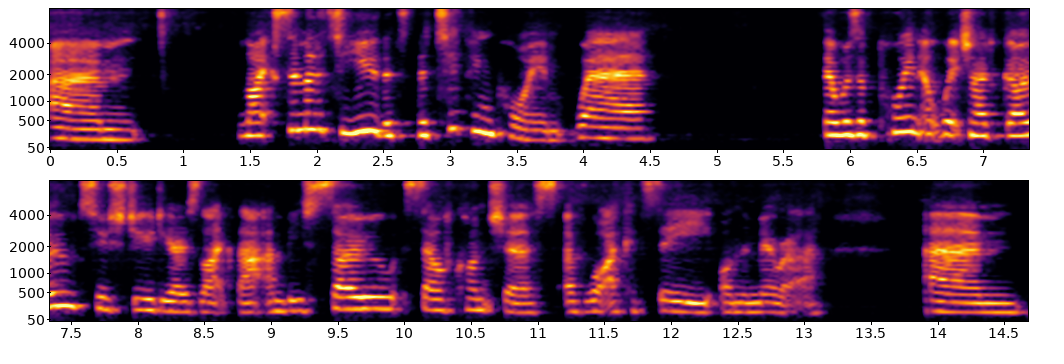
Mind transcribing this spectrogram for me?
um like similar to you, the, the tipping point where there was a point at which I'd go to studios like that and be so self-conscious of what I could see on the mirror. Um,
